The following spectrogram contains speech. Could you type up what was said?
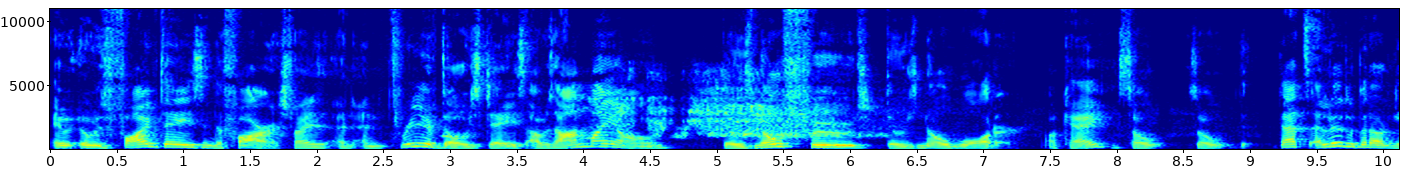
it, it was five days in the forest, right? And and three of those days I was on my own. There was no food, there was no water. Okay, so so that's a little bit out of the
